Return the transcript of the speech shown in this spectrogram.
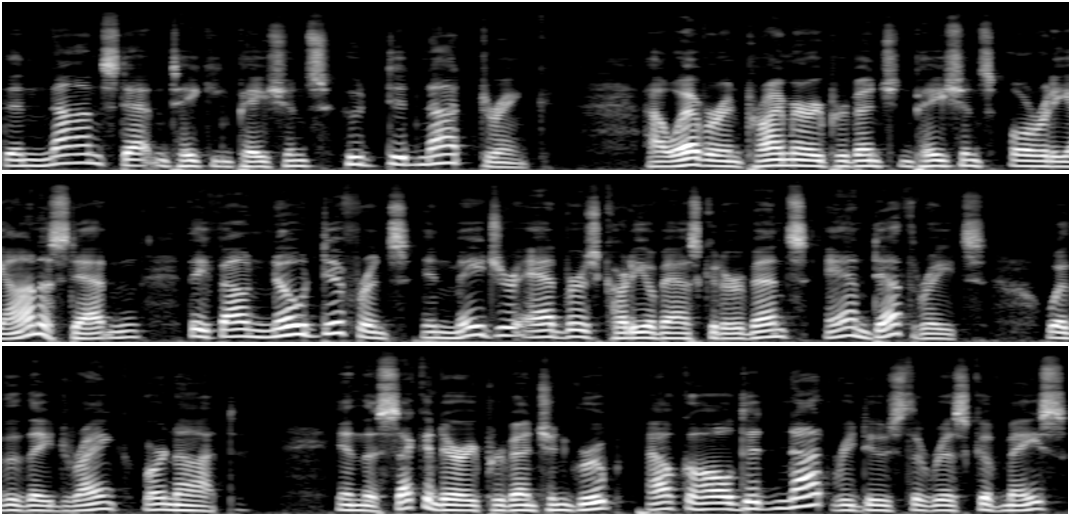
than non statin taking patients who did not drink. However, in primary prevention patients already on a statin, they found no difference in major adverse cardiovascular events and death rates, whether they drank or not. In the secondary prevention group, alcohol did not reduce the risk of MACE,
